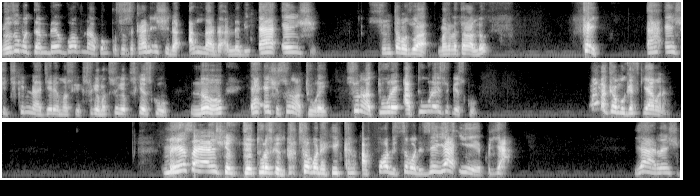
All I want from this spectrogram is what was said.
Yanzu mu tambaye gwamna ko su tsakanin shi da Allah da annabi ƴaƴan shi sun taba zuwa makarantar allo? Kai ƴaƴan shi cikin Najeriya ma suke suke suke suke no ƴaƴan shi suna turai suna turai a turai suke school. Ba kan mu gaskiya mana. Me yasa ƴaƴan shi ke turai suke saboda he can afford it saboda zai ya iya biya. Yaran shi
